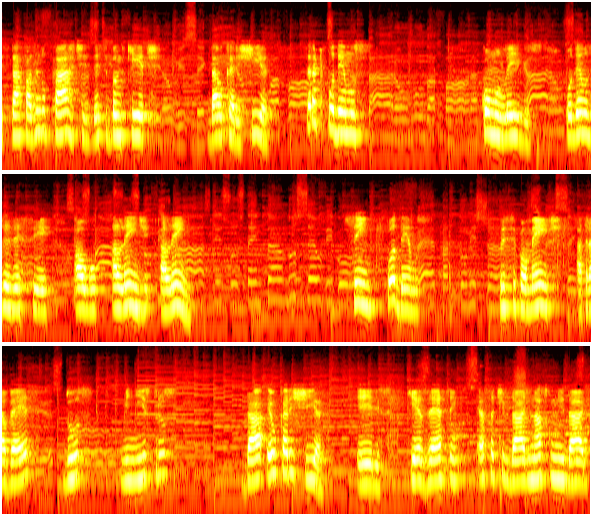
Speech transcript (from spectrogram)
estar fazendo parte desse banquete da Eucaristia, será que podemos como leigos, podemos exercer algo além de além? Sim, podemos. Principalmente através dos ministros da Eucaristia. Eles que exercem essa atividade nas comunidades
